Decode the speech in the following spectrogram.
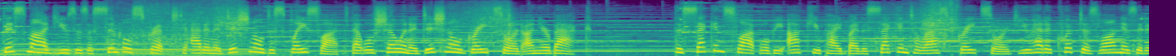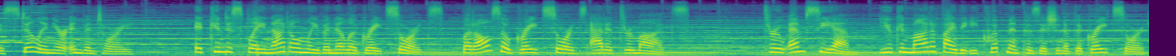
This mod uses a simple script to add an additional display slot that will show an additional greatsword on your back. The second slot will be occupied by the second to last greatsword you had equipped as long as it is still in your inventory. It can display not only vanilla great swords, but also great swords added through mods. Through MCM, you can modify the equipment position of the greatsword,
